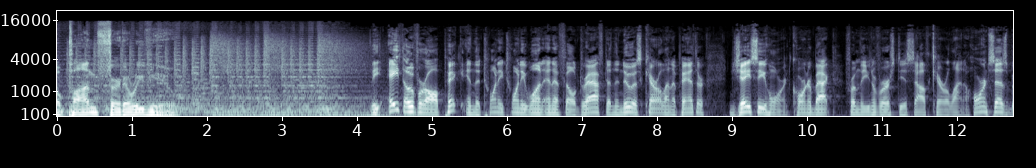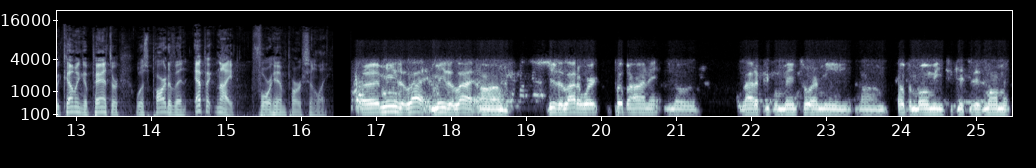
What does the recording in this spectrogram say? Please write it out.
upon further review. The eighth overall pick in the 2021 NFL Draft and the newest Carolina Panther, Jaycee Horn, cornerback from the University of South Carolina. Horn says becoming a Panther was part of an epic night for him personally. Uh, it means a lot. It means a lot. Um, there's a lot of work put behind it. You know, a lot of people mentoring me, um, helping mold me to get to this moment.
